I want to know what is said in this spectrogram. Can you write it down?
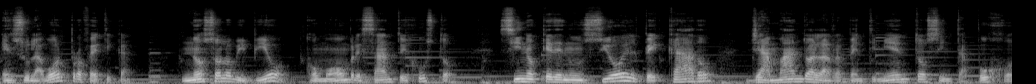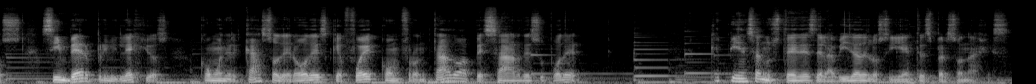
En su labor profética, no solo vivió como hombre santo y justo, sino que denunció el pecado llamando al arrepentimiento sin tapujos, sin ver privilegios, como en el caso de Herodes que fue confrontado a pesar de su poder. ¿Qué piensan ustedes de la vida de los siguientes personajes?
